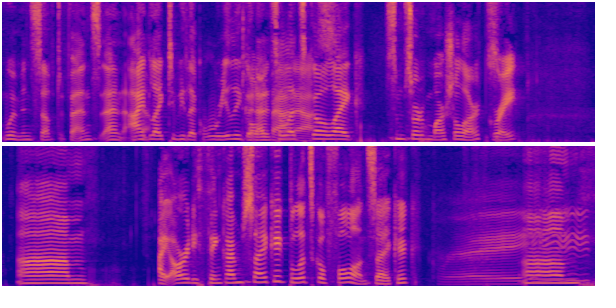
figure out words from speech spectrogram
women's self defense, and I'd like to be like really good Total at it. So let's go like some sort of martial arts. great. Um, I already think I'm psychic, but let's go full on psychic. Um,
